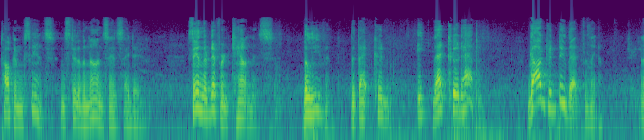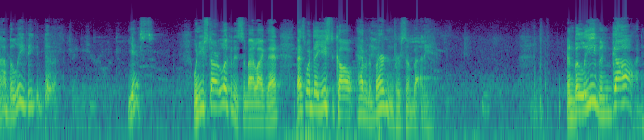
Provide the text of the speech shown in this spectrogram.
talking sense instead of the nonsense they do, seeing their different countenance, believing that that could that could happen. God could do that for them. And I believe He could do it. Yes. When you start looking at somebody like that, that's what they used to call having a burden for somebody. And believe in God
